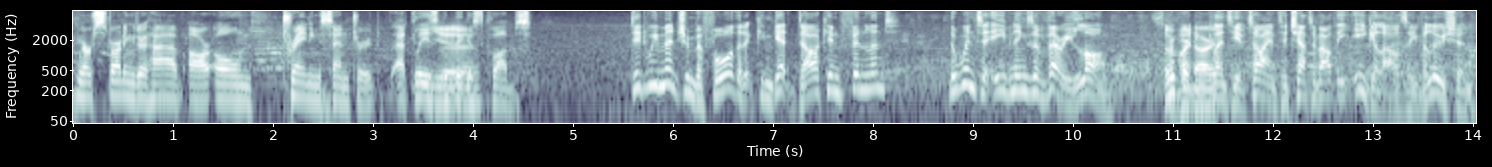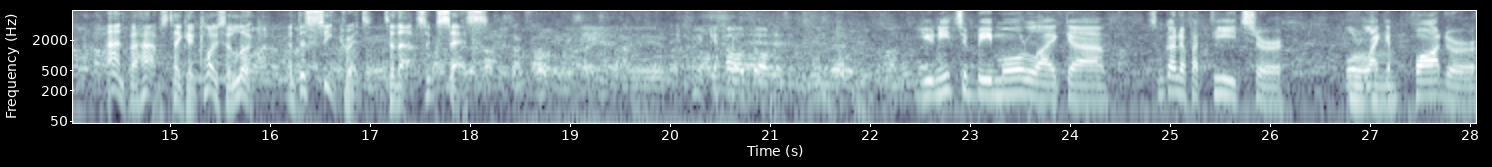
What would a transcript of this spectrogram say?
we're starting to have our own training center, at least the biggest clubs. Did we mention before that it can get dark in Finland? The winter evenings are very long, Super providing dark. plenty of time to chat about the eagle owl's evolution and perhaps take a closer look at the secret to that success. you need to be more like uh, some kind of a teacher or like a father.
